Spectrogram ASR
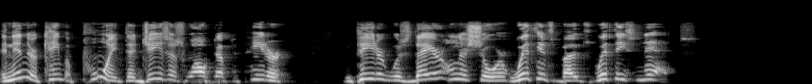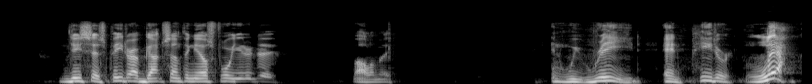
And then there came a point that Jesus walked up to Peter, and Peter was there on the shore with his boats, with his nets. And says, Peter, I've got something else for you to do. Follow me. And we read, and Peter left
